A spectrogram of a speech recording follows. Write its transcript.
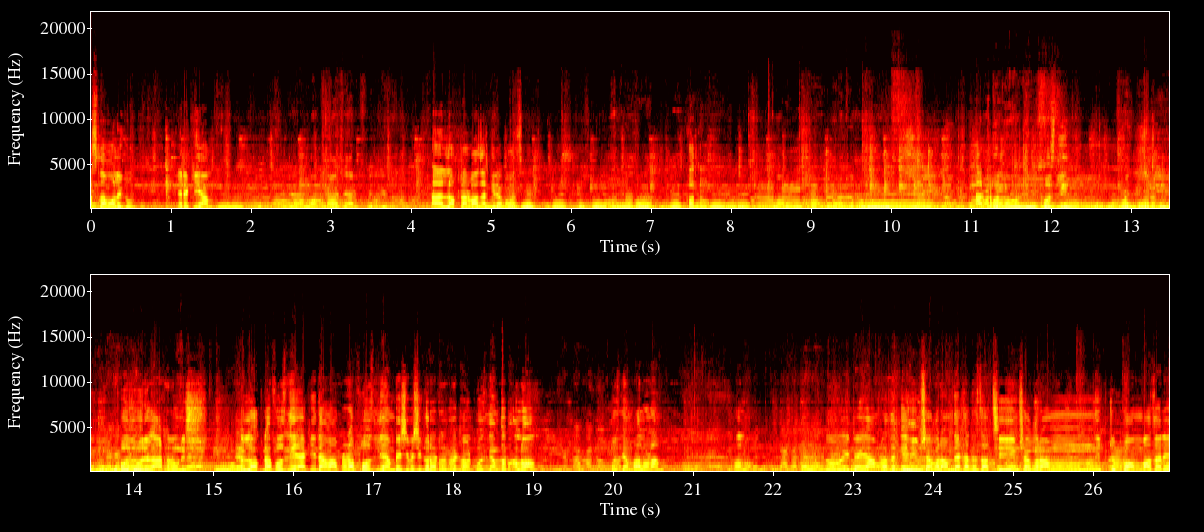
আসসালামু আলাইকুম। এটা কি আম? এটা লকনা আছে আর ফজলি। লকনার বাজার কীরকম আছে কত? আর। ফজলি? ফজলি আঠারো উনিশ। লকটা ফজলি একই দাম। আপনারা ফজলি আম বেশি বেশি করে অর্ডার করে খাবেন। ফজলি আম তো ভালো আম। ফজলি আম ভালো নাম ভালো তো এটাই আপনাদেরকে হিমসাগর আম দেখাতে চাচ্ছি। হিমসাগর আম একটু কম বাজারে,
